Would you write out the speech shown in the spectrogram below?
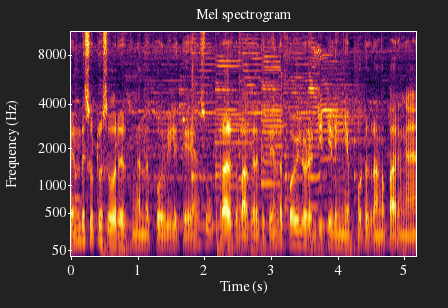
ரெண்டு சுற்றுச்சுவர் இருக்குங்க அந்த கோவிலுக்கு. சூப்பராக இருக்குது பார்க்குறதுக்கு. இந்த கோவிலோட டீட்டெயில் இங்கே போட்டுருக்குறாங்க பாருங்கள்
